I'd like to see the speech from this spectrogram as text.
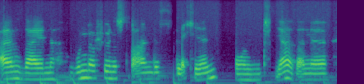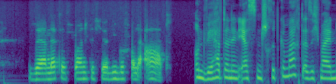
allem sein wunderschönes, strahlendes Lächeln und ja, seine sehr nette, freundliche, liebevolle Art. Und wer hat dann den ersten Schritt gemacht? Also ich meine,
